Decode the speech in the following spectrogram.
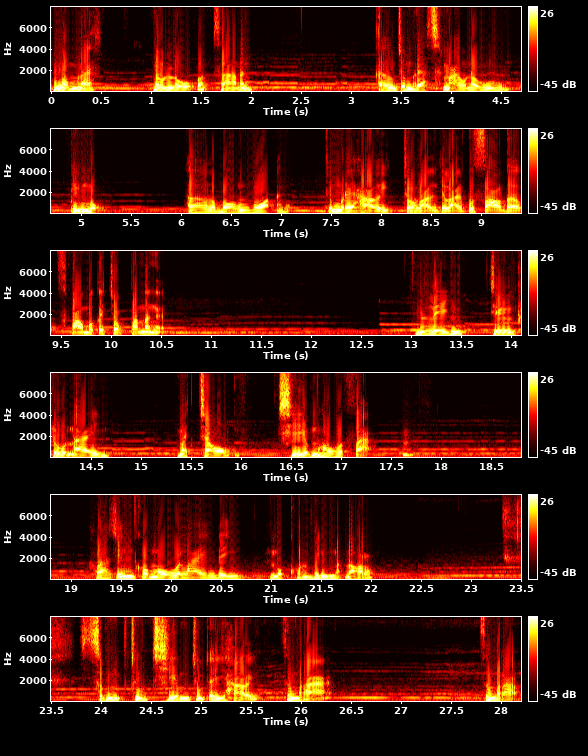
ខ្ញុំណានៅលោកភាសាហ្នឹងទៅជំរះស្មៅនៅពីមុខអឺលបងវត្តហ្នឹងជំរះហើយចុះឡើងចុះឡើងទៅសល់តែស្មៅមកកញ្ចប់ប៉ុណ្្នឹងឯងលេងជើងខ្លួនឯងមកចោបឈាមហោស័កហើយអញ្ចឹងក៏មកកន្លែងវិញមកគាត់វិញមកដល់សំជូតឈាមជូតអីហើយសម្រាប់ សម្រាប់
